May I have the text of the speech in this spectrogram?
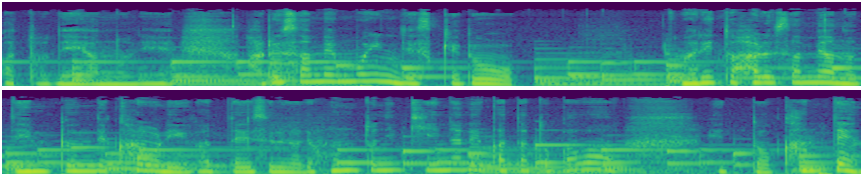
あとねあのね春雨もいいんですけど割と春雨あのでんぷんでカロリーがあったりするので本当に気になる方とかはえっと寒天。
